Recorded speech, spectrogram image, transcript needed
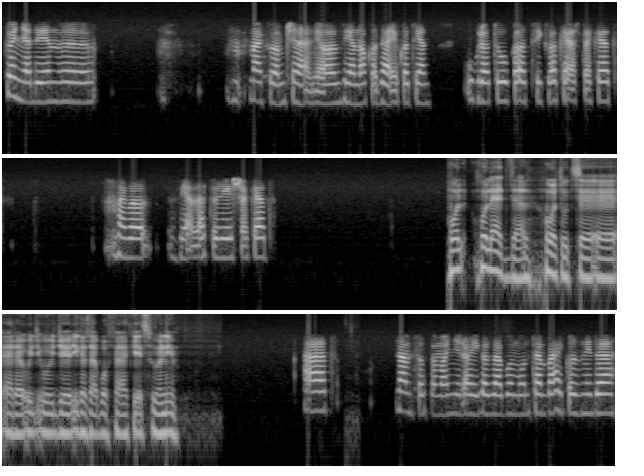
könnyedén meg tudom csinálni az ilyen akadályokat, ilyen ugratókat, ciklakerteket, meg az ilyen letöréseket. Hol, hol edzel? Hol tudsz erre úgy, úgy igazából felkészülni? Hát nem szoktam annyira igazából mountain bike de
